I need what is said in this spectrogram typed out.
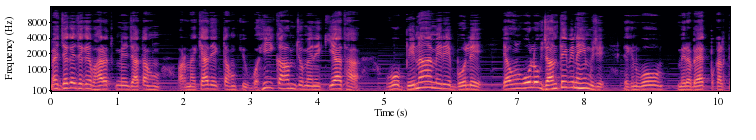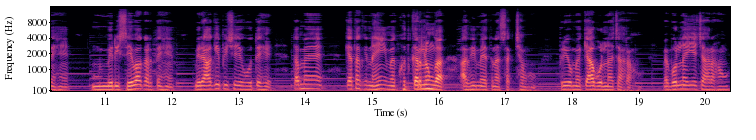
मैं जगह जगह भारत में जाता हूँ और मैं क्या देखता हूँ कि वही काम जो मैंने किया था, वो बिना मेरे बोले या वो लोग जानते भी नहीं मुझे, लेकिन वो मेरा बैग पकड़ते हैं, मेरी सेवा करते हैं, मेरे आगे पीछे होते हैं, तब मैं कहता हूँ कि नहीं, मैं खुद कर लूँगा, अभी मैं इतना सक्षम हूँ। प्रियो, मैं क्या बोलना चाह रहा हूँ? मैं बोलना ये चाह रहा हूँ,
